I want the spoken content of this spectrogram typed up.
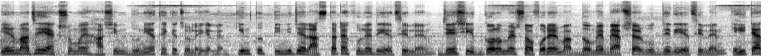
এর মাঝেই একসময় হাসিম দুনিয়া থেকে চলে গেলেন। কিন্তু তিনি যে রাস্তাটা খুলে দিয়েছিলেন, যে শীত গরমের সফরের মাধ্যমে ব্যবসার বুদ্ধি দিয়েছিলেন, এইটা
